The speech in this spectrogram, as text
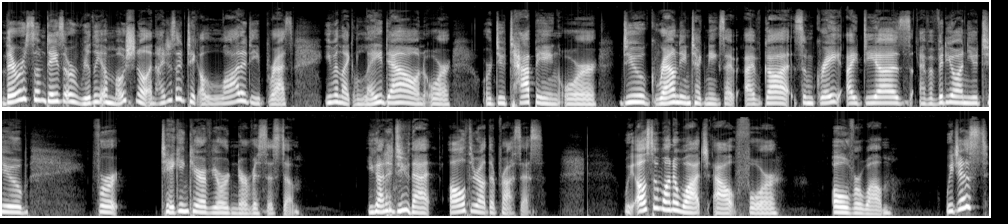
there were some days that were really emotional. And I just had to take a lot of deep breaths, even like lay down or or do tapping or do grounding techniques. I've, I've got some great ideas. I have a video on YouTube for taking care of your nervous system. You got to do that all throughout the process. We also want to watch out for overwhelm. We just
